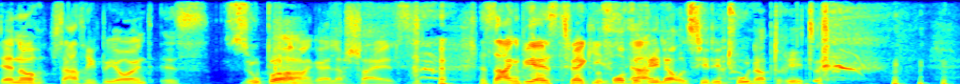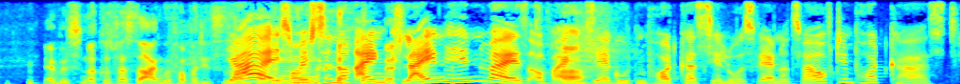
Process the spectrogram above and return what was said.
Dennoch, Star Trek Beyond ist super. geiler Scheiß. Das sagen wir so, als Trekkies. Bevor Verena ja? uns hier den Ton abdreht. Ja, willst du noch kurz was sagen, bevor wir die Zusammenfassung Ja, ich machen? möchte noch einen kleinen Hinweis auf ah. einen sehr guten Podcast hier loswerden. Und zwar auf den Podcast.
